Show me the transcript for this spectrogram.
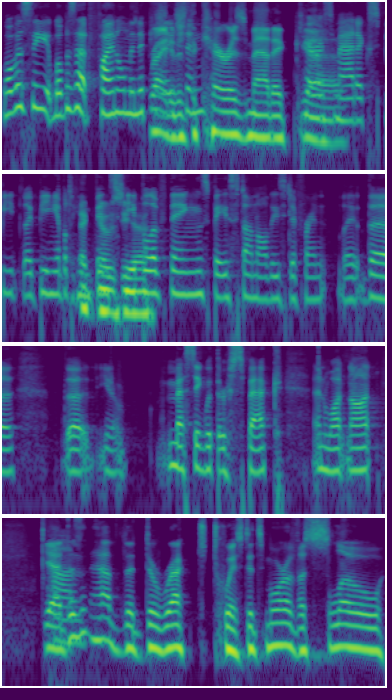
What was the what was that final manipulation right it was the charismatic charismatic uh, speech like being able to convince people of things based on all these different like, the the you know messing with their spec and whatnot. Yeah um, it doesn't have the direct twist. It's more of a slow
